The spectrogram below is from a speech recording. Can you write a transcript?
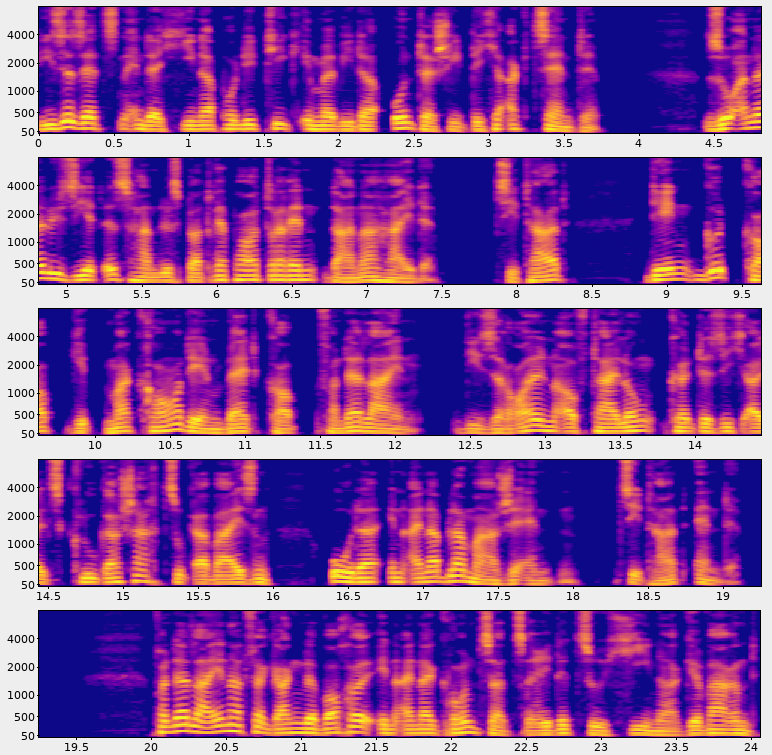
Diese setzen in der China-Politik immer wieder unterschiedliche Akzente. So analysiert es Handelsblatt-Reporterin Dana Heide. Zitat Den Good Cop gibt Macron den Bad Cop von der Leyen. Diese Rollenaufteilung könnte sich als kluger Schachzug erweisen oder in einer Blamage enden. Zitat Ende. Von der Leyen hat vergangene Woche in einer Grundsatzrede zu China gewarnt.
